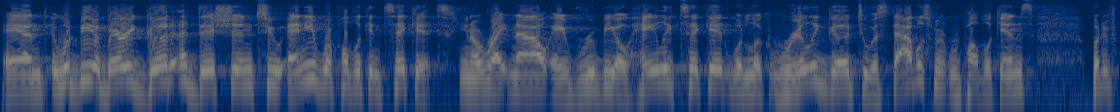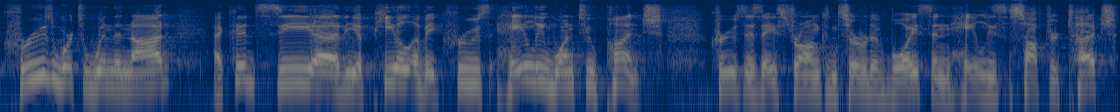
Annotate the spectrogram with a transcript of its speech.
and it would be a very good addition to any Republican ticket. You know, right now, a Rubio Haley ticket would look really good to establishment Republicans, But if Cruz were to win the nod, I could see uh, the appeal of a Cruz Haley one two punch. Cruz is a strong conservative voice, and Haley's softer touch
